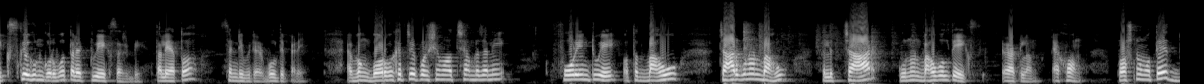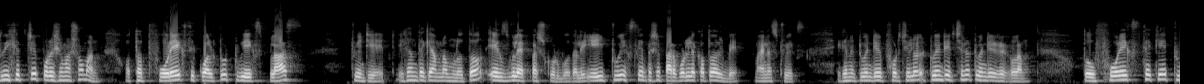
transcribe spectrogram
এক্সকে গুণ করব, তাহলে টু এক্স আসবে। তাহলে এত সেন্টিমিটার বলতে পারি। এবং বর্গক্ষেত্রের পরিসীমা হচ্ছে আমরা জানি ফোর ইন্টু এ অর্থাৎ বাহু, চার গুণন বাহু, তাহলে চার গুণন বাহু বলতে এক্স রাখলাম। এখন প্রশ্ন মতে দুই ক্ষেত্রে পরিসীমা সমান, অর্থাৎ four X equal to two X plus twenty eight এখান থেকে আমরা মূলত এক্সগুলো এক পাশ করব। তাহলে এই টু এক্সকে পাশে পার করলে কত আসবে? মাইনাস টু এক্স এখানে টোয়েন্টি এইট ফোর ছিল টোয়েন্টি এইট ছিল টোয়েন্টি এইট রাখলাম। তো ফোর এক্স থেকে টু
